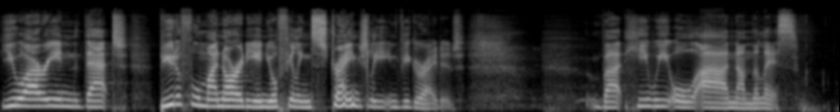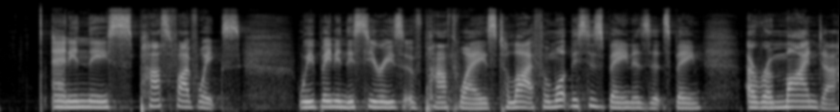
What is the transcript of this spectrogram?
you are in that beautiful minority and you're feeling strangely invigorated. But here we all are nonetheless. And in these past five weeks, we've been in this series of pathways to life. And what this has been is it's been a reminder,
